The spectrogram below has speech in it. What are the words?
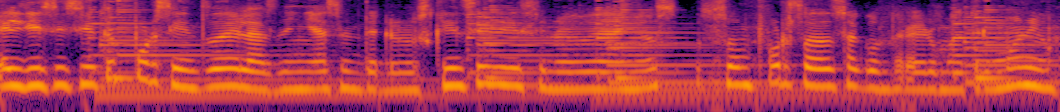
el 17% de las niñas entre los 15 y 19 años son forzadas a contraer matrimonio.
